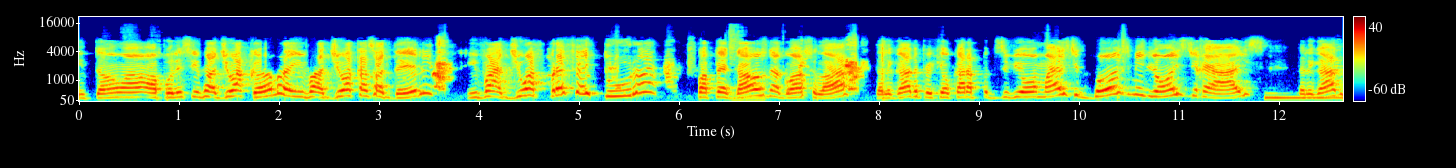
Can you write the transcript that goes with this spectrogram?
então a, a polícia invadiu a Câmara, invadiu a casa dele, invadiu a prefeitura para pegar os negócios lá, tá ligado? Porque o cara desviou mais de 2 milhões de reais, tá ligado?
